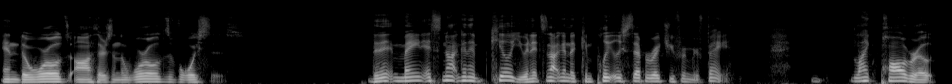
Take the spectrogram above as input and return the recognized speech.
and the world's authors and the world's voices, then it may it's not going to kill you and it's not going to completely separate you from your faith. Like Paul wrote,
